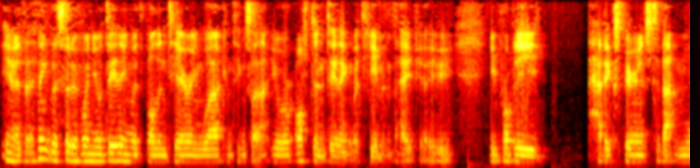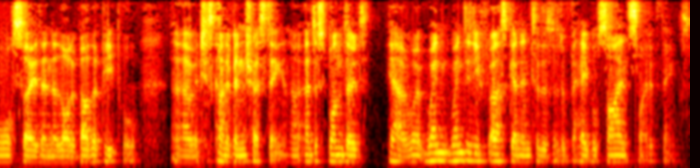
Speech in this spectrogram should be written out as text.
you know I think the sort of when you're dealing with volunteering work and things like that, you're often dealing with human behavior. You you probably had experience to that more so than a lot of other people, uh, which is kind of interesting. And I, I just wondered, yeah, when when did you first get into the sort of behavioral science side of things?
